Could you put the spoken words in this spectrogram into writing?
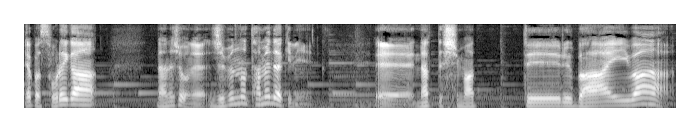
やっぱそれが、なんでしょうね、自分のためだけに、えー、なってしまってる場合は、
